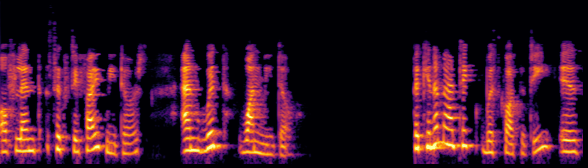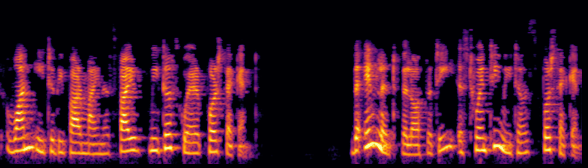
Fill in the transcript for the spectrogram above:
of length 65 meters and width 1 meter. The kinematic viscosity is 1 e to the power minus 5 meter square per second. The inlet velocity is 20 meters per second.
